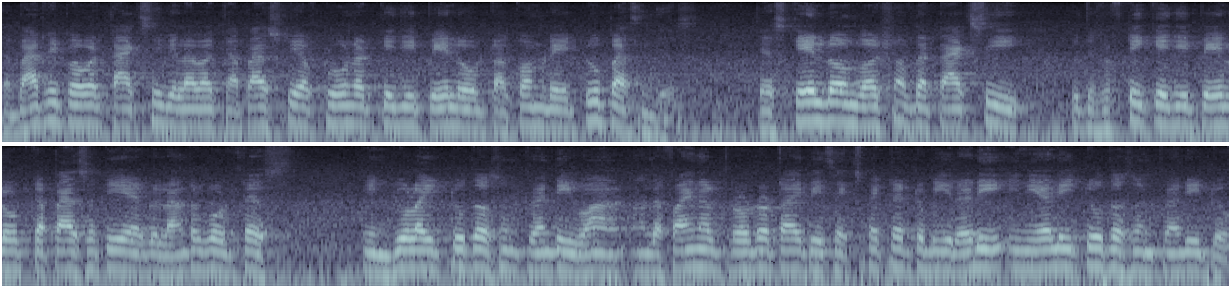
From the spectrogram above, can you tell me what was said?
The battery powered taxi will have a capacity of 200 kg payload to accommodate two passengers. The scaled down version of the taxi with a 50 kg payload capacity will undergo tests in July 2021 and the final prototype is expected to be ready in early 2022.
